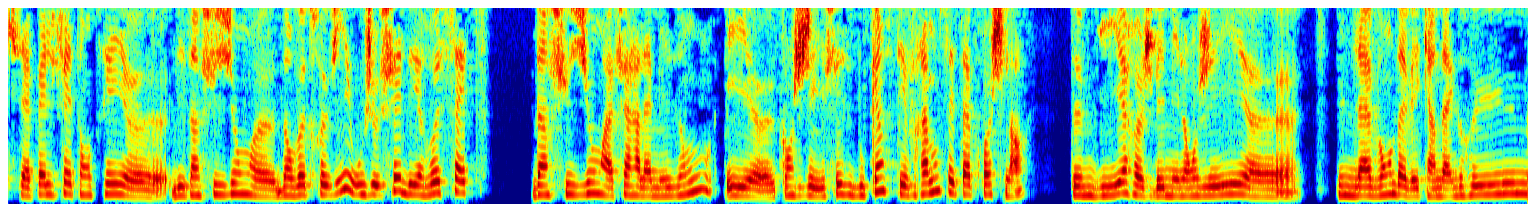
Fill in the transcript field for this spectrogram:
qui s'appelle Faites entrer euh, infusions euh, dans votre vie, où je fais des recettes d'infusions à faire à la maison. Et euh, quand j'ai fait ce bouquin, c'était vraiment cette approche-là, de me dire, je vais mélanger une lavande avec un agrume,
